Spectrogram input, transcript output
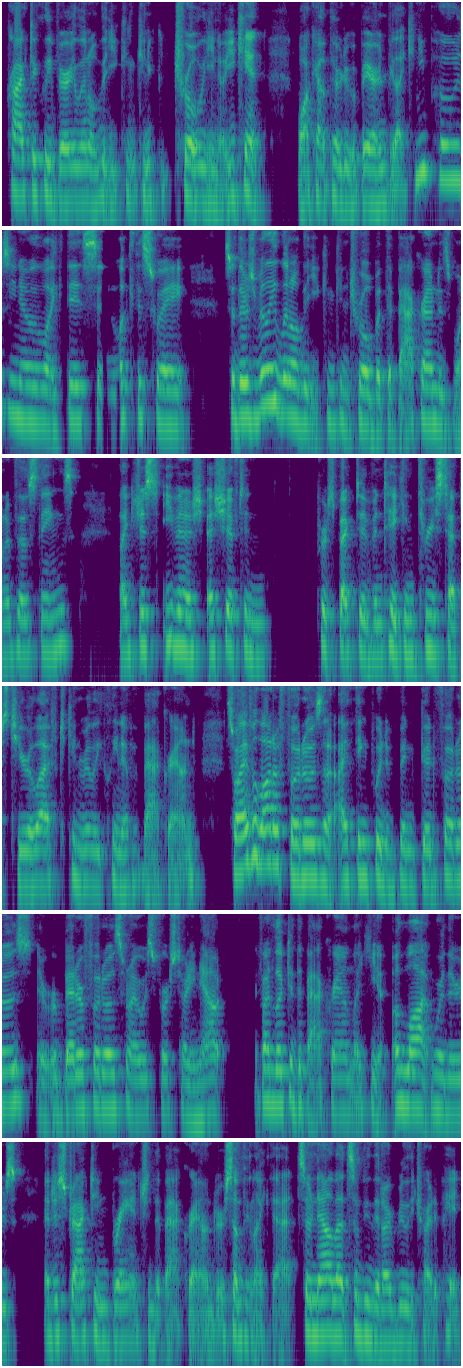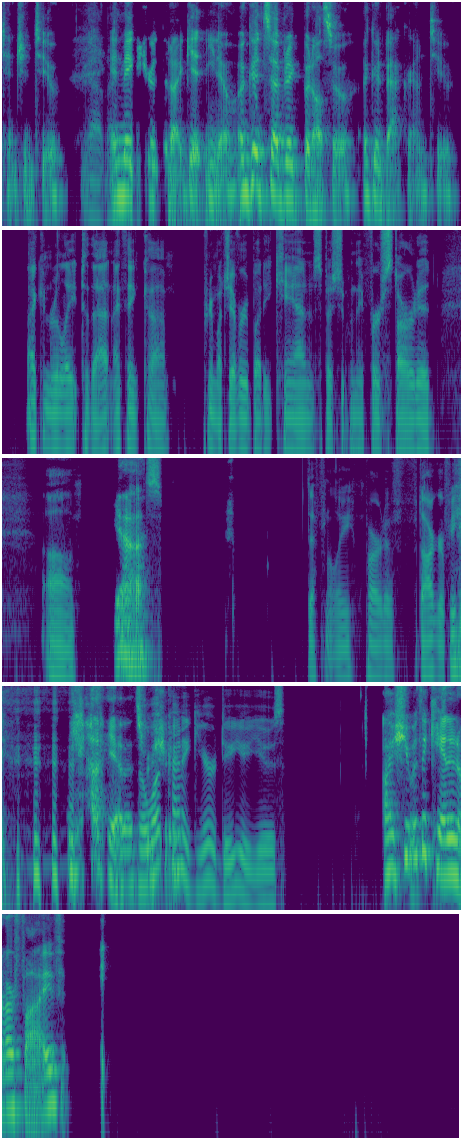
practically very little that you can, control, you know, you can't walk out there to a bear and be like, can you pose, you know, like this and look this way? So there's really little that you can control, but the background is one of those things. Like just even a, a shift in perspective and taking three steps to your left can really clean up a background. So I have a lot of photos that I think would have been good photos or better photos when I was first starting out. If I looked at the background, like, you know, a lot where there's a distracting branch in the background or something like that. So now that's something that I really try to pay attention to yeah, and make sure that I get, you know, a good subject, but also a good background too. I can relate to that. And I think uh, pretty much everybody can, especially when they first started. Uh, Yeah. that's definitely part of photography. Yeah, yeah, that's so, what sure. kind of gear do you use? I shoot with a Canon R5,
